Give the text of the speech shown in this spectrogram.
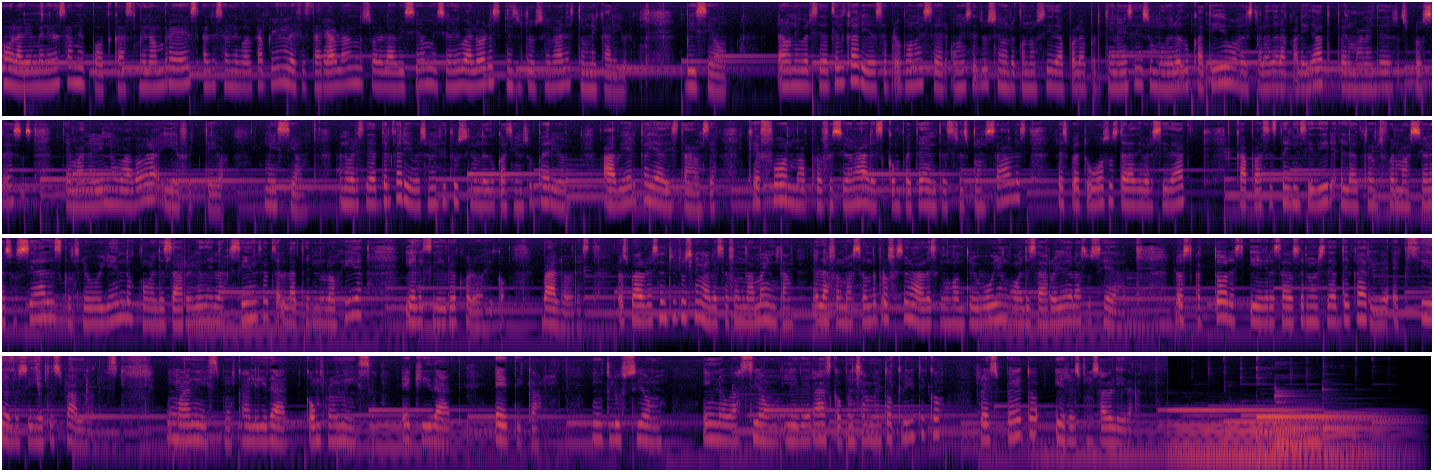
bienvenidos a mi podcast. Mi nombre es Alessandra Nicole Capellán y les estaré hablando sobre la visión, misión y valores institucionales de Unicaribe. Visión. La Universidad del Caribe se propone ser una institución reconocida por la pertenencia de su modelo educativo, gestora de la calidad permanente de sus procesos de manera innovadora y efectiva. La Universidad del Caribe es una institución de educación superior abierta y a distancia que forma profesionales competentes, responsables, respetuosos de la diversidad, capaces de incidir en las transformaciones sociales, contribuyendo con el desarrollo de la ciencia, la tecnología y el equilibrio ecológico. Valores. Los valores institucionales se fundamentan en la formación de profesionales que contribuyen con el desarrollo de la sociedad los actores y egresados de la Universidad del Caribe exhiben los siguientes valores. Humanismo, calidad, compromiso, equidad, ética, inclusión, innovación, liderazgo, pensamiento crítico, respeto y responsabilidad.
